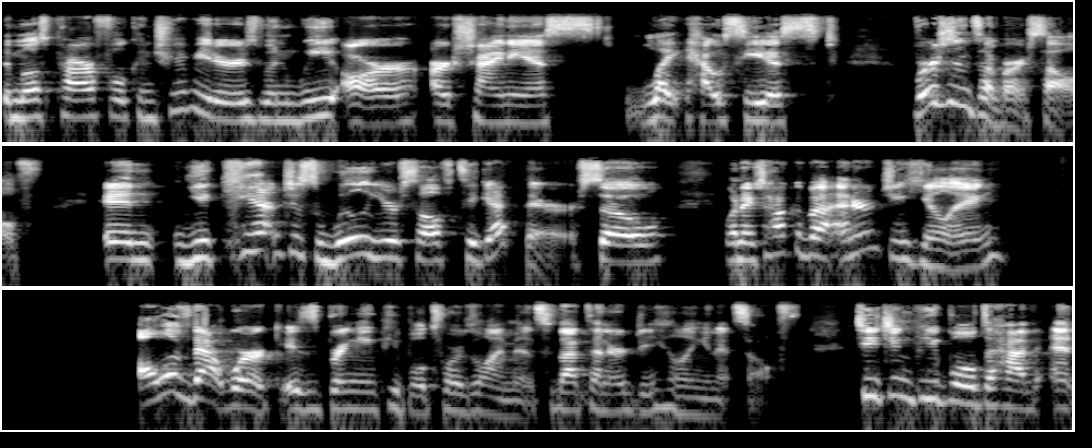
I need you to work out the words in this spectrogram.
the most powerful contributors when we are our shiniest, lighthouseiest versions of ourselves. And you can't just will yourself to get there. So, when I talk about energy healing, all of that work is bringing people towards alignment. So that's energy healing in itself. Teaching people to have en-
